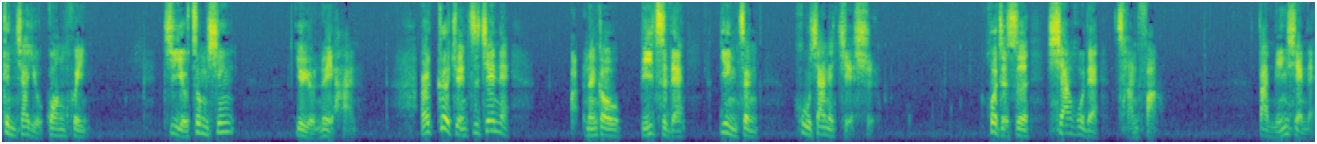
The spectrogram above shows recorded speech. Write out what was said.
更加有光辉，既有重心，又有内涵，而各卷之间呢。能够彼此的印证、互相的解释，或者是相互的阐发。但明显的，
